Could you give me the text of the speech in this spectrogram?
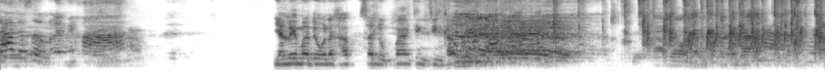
ย่าจะเสริมอะไรไหมคะ อย่าลืมมาดูนะครับ สนุกมากจริง ๆ ครับ ครับผมขอบคุณครับ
